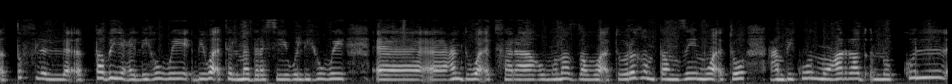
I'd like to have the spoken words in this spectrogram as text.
الطفل الطبيعي اللي هو بوقت المدرسة واللي هو آه، آه، عنده وقت فراغ ومنظم وقته رغم تنظيم وقته عم بيكون معرض إنه كل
